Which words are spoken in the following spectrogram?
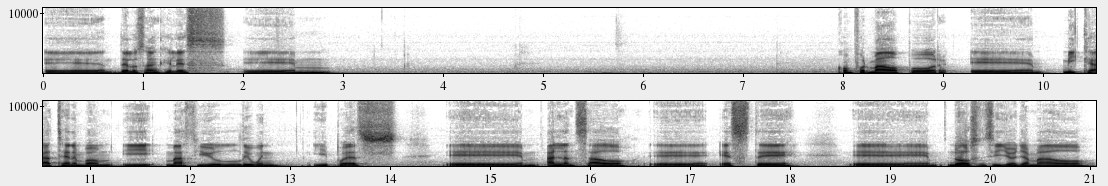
eh, de Los Ángeles. eh, conformado por Mika Tenenbaum y Matthew Lewin y pues eh, han lanzado eh, este eh, nuevo sencillo llamado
